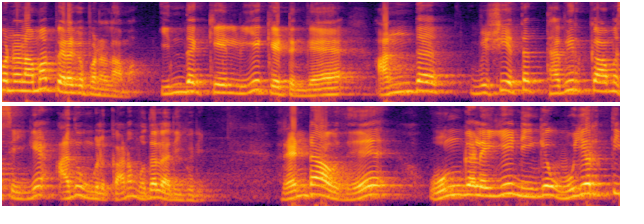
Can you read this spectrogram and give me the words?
பண்ணலாமா பிறகு பண்ணலாமா? இந்த கேள்வியை கேட்டுங்க. அந்த விஷயத்தை தவிர்க்காமல் செய்யுங்க. அது உங்களுக்கான முதல் அறிகுறி. ரெண்டாவது உங்களையே நீங்கள் உயர்த்தி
